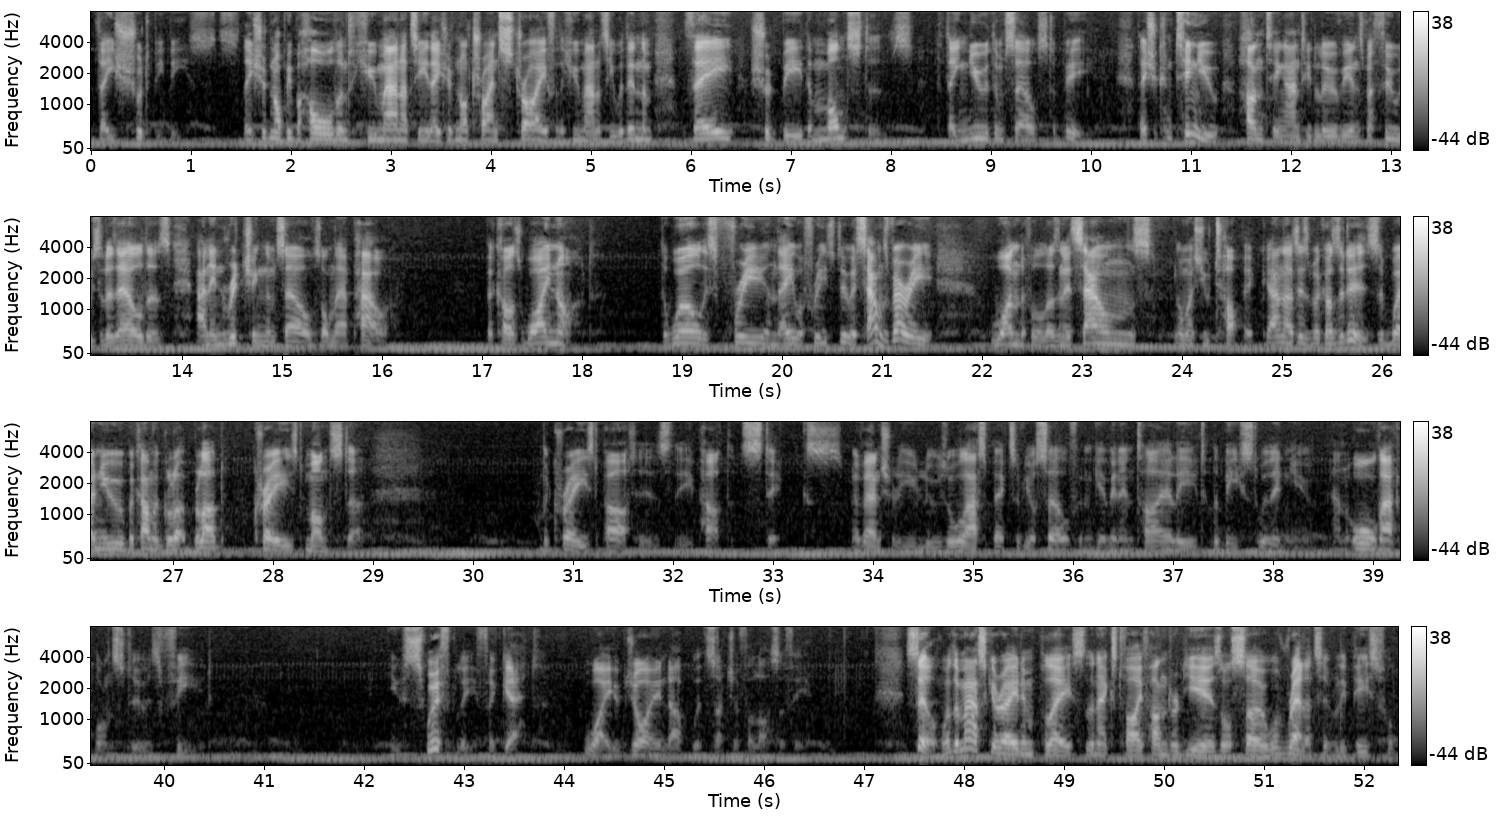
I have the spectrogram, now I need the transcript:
they should be beasts. They should not be beholden to humanity. They should not try and strive for the humanity within them. They should be the monsters that they knew themselves to be. They should continue hunting antediluvians, Methuselah's elders, and enriching themselves on their power because why not? The world is free and they were free to do it. Sounds very wonderful, doesn't it? it sounds almost utopic, and that is because it is. When you become a gl- blood crazed monster, the crazed part is the part that sticks. Eventually, you lose all aspects of yourself and give in entirely to the beast within you, and all that wants to do is feed. You swiftly forget why you joined up with such a philosophy. Still, with the masquerade in place, the next 500 years or so were relatively peaceful.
